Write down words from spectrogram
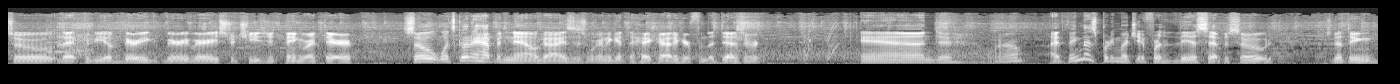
So that could be a very, very, very strategic thing right there. So what's going to happen now, guys, is we're going to get the heck out of here from the desert. And, well, I think that's pretty much it for this episode. There's nothing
